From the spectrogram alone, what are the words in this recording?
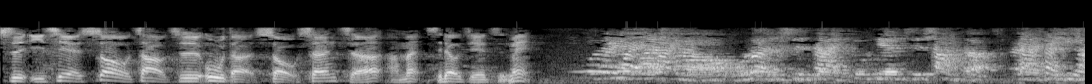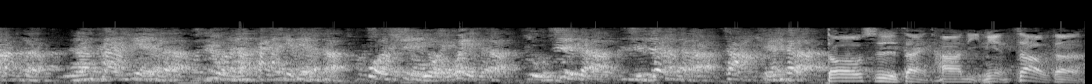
是一切受造之物的守生者。阿门。十六节姊妹。因为万有，无论是在诸天之上的，在地上的，能看见的，不能看见的，或是有位的、主治的、执政的、掌权的，都是在他里面造的。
